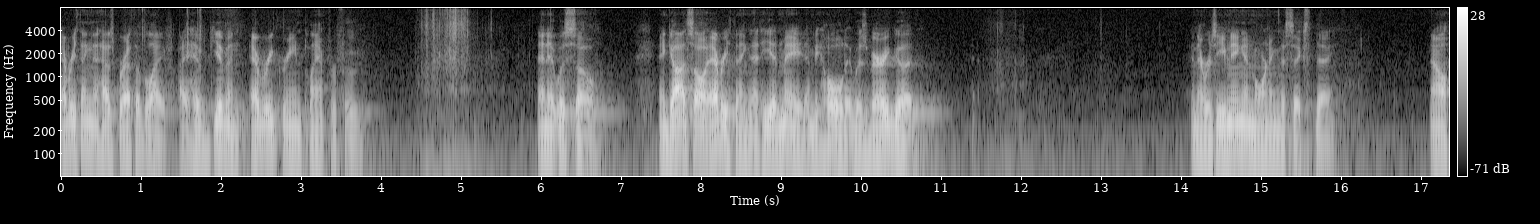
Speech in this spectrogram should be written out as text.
everything that has breath of life, I have given every green plant for food. And it was so. And God saw everything that he had made, and behold, it was very good. And there was evening and morning the sixth day. Now,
